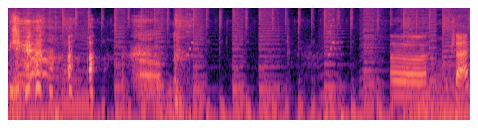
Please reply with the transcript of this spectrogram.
Yeah. Um, uh, check.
